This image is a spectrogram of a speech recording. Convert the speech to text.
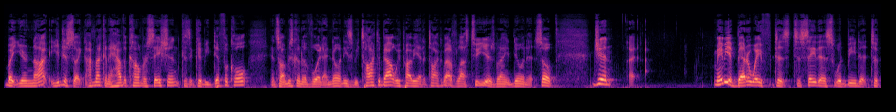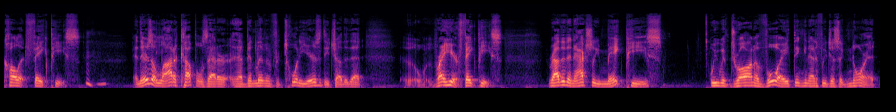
but you're not. You're just like I'm not going to have the conversation because it could be difficult, and so I'm just going to avoid. I know it needs to be talked about. We probably had to talk about it for the last two years, but I ain't doing it. So, Jen, maybe a better way to to say this would be to, to call it fake peace. Mm-hmm. And there's a lot of couples that are have been living for 20 years with each other that uh, right here fake peace. Rather than actually make peace, we withdraw and avoid thinking that if we just ignore it,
